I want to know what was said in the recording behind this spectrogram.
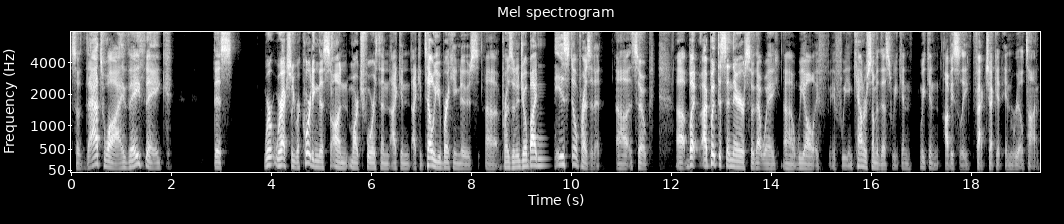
So that's why they think this we're we're actually recording this on March 4th and I can I can tell you breaking news. Uh, president Joe Biden is still president. Uh, so uh, but I put this in there so that way uh, we all, if if we encounter some of this, we can we can obviously fact check it in real time.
